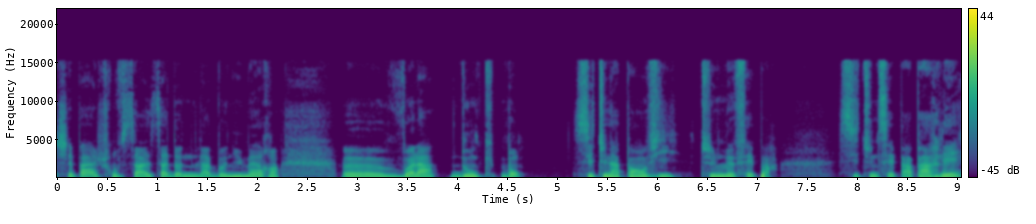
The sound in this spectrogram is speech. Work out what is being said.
je sais pas, je trouve ça, ça donne la bonne humeur. Euh, voilà. Donc, bon, si tu n'as pas envie, tu ne le fais pas. Si tu ne sais pas parler,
